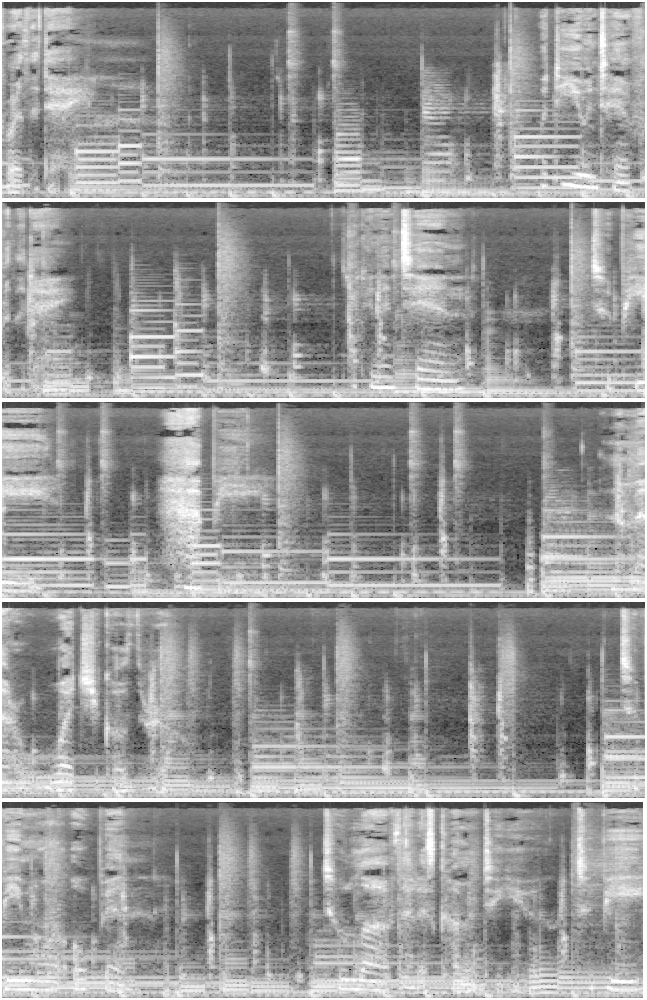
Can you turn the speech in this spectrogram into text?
for the day. What do you intend for the day? You can intend to be happy no matter what you go through, to be more open to love that is coming to you, to be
